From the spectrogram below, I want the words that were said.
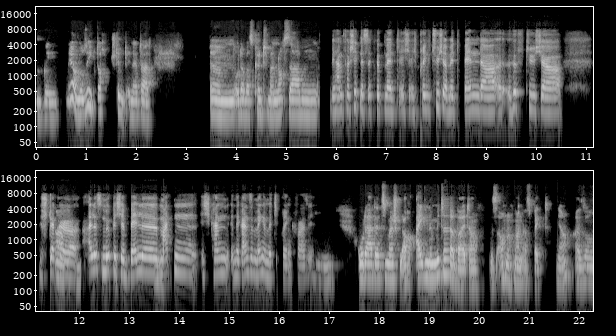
zu bringen. Ja, Musik, doch, stimmt, in der Tat. Ähm, oder was könnte man noch sagen? Wir haben verschiedenes Equipment. Ich, ich bringe Tücher mit, Bänder, äh, Hüfttücher, Stöcke, ah, okay. alles mögliche, Bälle, mhm. Matten. Ich kann eine ganze Menge mitbringen quasi. Mhm. Oder hat er zum Beispiel auch eigene Mitarbeiter? Das ist auch nochmal ein Aspekt. Ja, also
